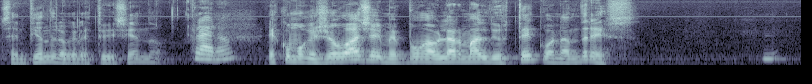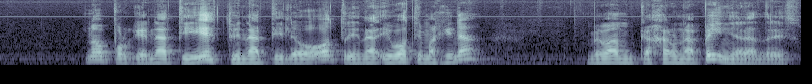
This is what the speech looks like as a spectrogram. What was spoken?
¿Se entiende lo que le estoy diciendo? Claro. Es como que yo vaya y me ponga a hablar mal de usted con Andrés. No, porque Nati esto y Nati lo otro, y, y vos te imaginás, me va a encajar una piña el Andrés.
